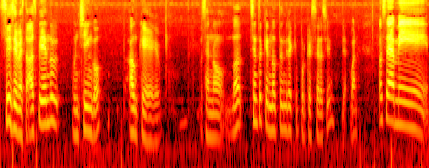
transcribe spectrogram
sí, sí, me estabas pidiendo un chingo, aunque... O sea, no, no, siento que no tendría que por qué ser así. Bueno. O sea, mi...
